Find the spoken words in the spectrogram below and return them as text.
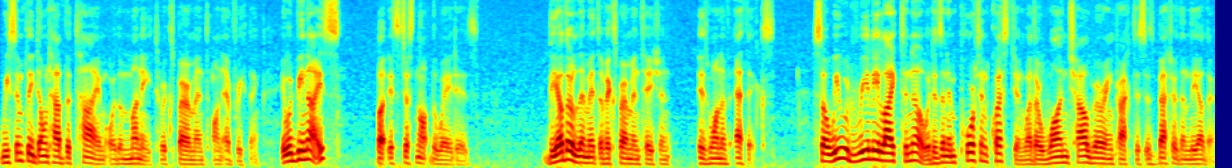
We simply don't have the time or the money to experiment on everything. It would be nice, but it's just not the way it is. The other limit of experimentation is one of ethics. So we would really like to know, it is an important question whether one child-rearing practice is better than the other.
